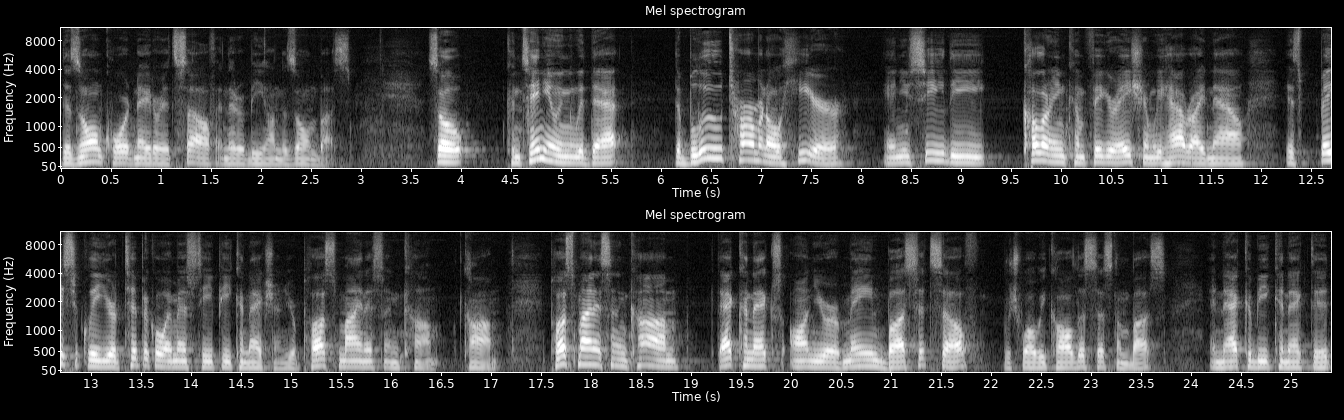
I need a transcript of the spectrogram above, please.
the zone coordinator itself and they will be on the zone bus. So continuing with that, the blue terminal here, and you see the coloring configuration we have right now, is basically your typical MSTP connection, your plus, minus, and com. com. Plus, minus, and COM, that connects on your main bus itself, which what we call the system bus, and that could be connected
